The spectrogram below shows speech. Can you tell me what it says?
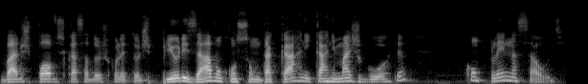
Vários povos caçadores-coletores priorizavam o consumo da carne e carne mais gorda, com plena saúde.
